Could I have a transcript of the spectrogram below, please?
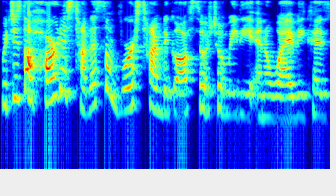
which is the hardest time. That's the worst time to go off social media in a way because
